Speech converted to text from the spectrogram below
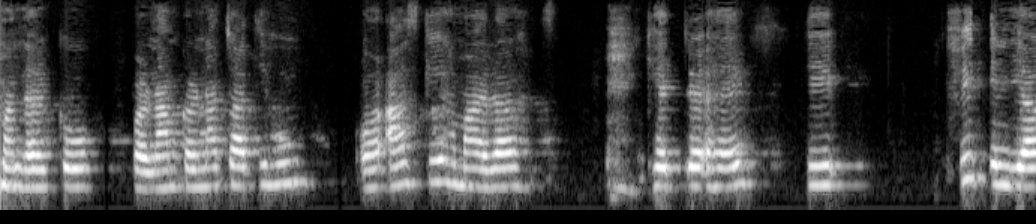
मंडल को प्रणाम करना चाहती हूँ। और आज के हमारा क्षेत्र है कि फिट इंडिया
